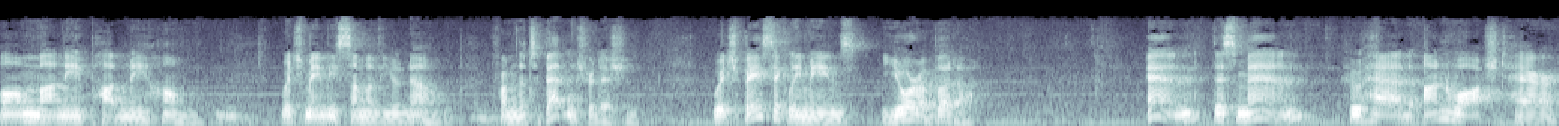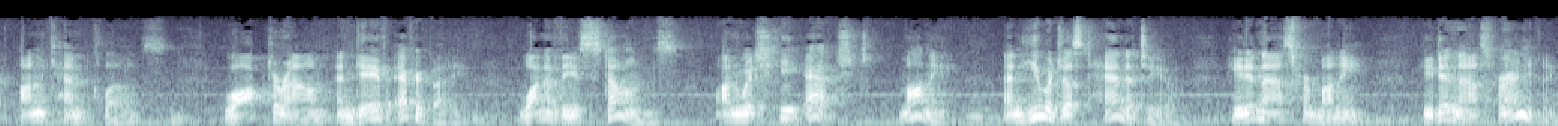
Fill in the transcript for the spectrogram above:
Om Mani Padme Hum, which maybe some of you know from the Tibetan tradition, which basically means you're a Buddha. And this man who had unwashed hair, unkempt clothes, walked around and gave everybody one of these stones on which he etched Mani. And he would just hand it to you. He didn't ask for money, he didn't ask for anything.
